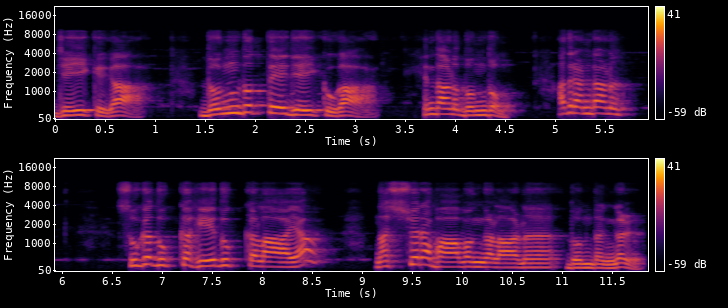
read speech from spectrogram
ജയിക്കുക. ദ്വന്ദ്വത്തെ ജയിക്കുക. എന്താണ് ദ്വന്ദ്വം? അത് രണ്ടാണ്. സുഖദുഃഖ ഹേതുക്കളായ നശ്വരഭാവങ്ങളാണ് ദ്വന്ദ്ങ്ങൾ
